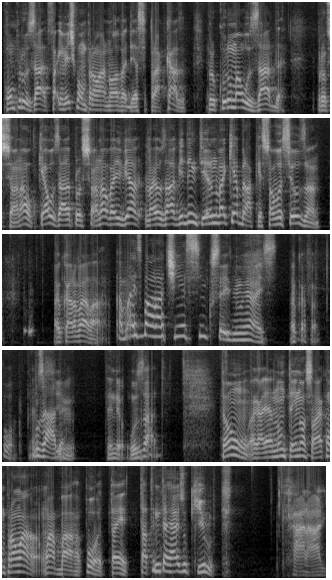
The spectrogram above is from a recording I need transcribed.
compra usada. Fa- Em vez de comprar uma nova dessa pra casa, procura uma usada profissional, porque a usada profissional vai, viver a- vai usar a vida inteira e não vai quebrar, porque é só você usando. Aí o cara vai lá. A mais baratinha é 5, 6 mil reais. Aí o cara fala, pô, não é Usada. possível. Entendeu? Usada. Então, a galera não tem noção. Vai comprar uma, uma barra. Pô, tá, aí, tá 30 reais o quilo. Caralho.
